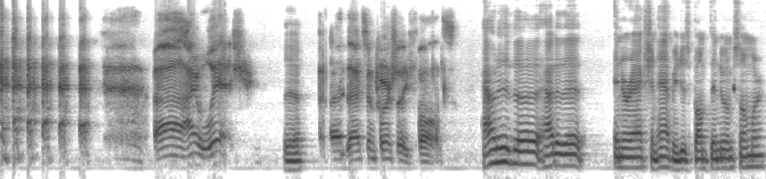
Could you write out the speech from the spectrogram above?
Uh, I wish. Yeah. Uh, that's unfortunately false. How did uh, how did that interaction happen? You just bumped into him somewhere?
